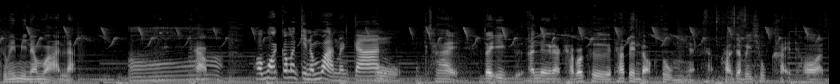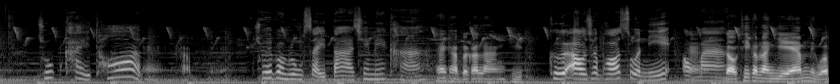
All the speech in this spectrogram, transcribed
คือไม่มีน้ำหวานละ อ๋อครับ เพราะมดก็มากินน้ำหวานเหมือนกันใช่แต่อีกอันหนึงนะครับก็คือถ้าเป็นดอกตุ่มเนี่ยครับเขาจะไปชุบไข่ทอดชุบไข่ทอดอ่าครับอย่างเงี้ยช่วยบำรุงสายตาใช่ไหมคะ ใช่ครับแล้วก็ล้างพิษคือเอาเฉพาะส่วนนี้ออกมา ดอกที่กำลังแย้มหรือว่า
